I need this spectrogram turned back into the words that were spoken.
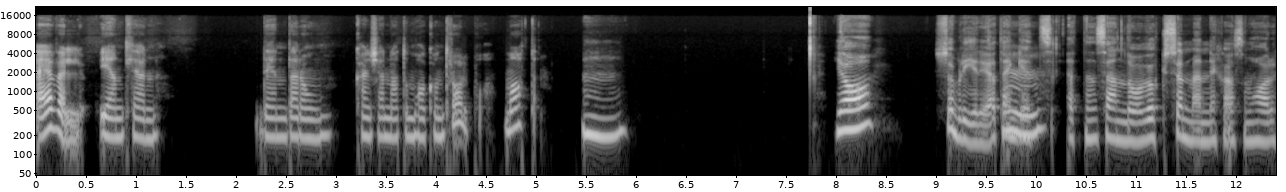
är väl egentligen det enda de kan känna att de har kontroll på, maten. Mm. Ja, så blir det. Jag tänker Mm. att, att en sen då vuxen människa som har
